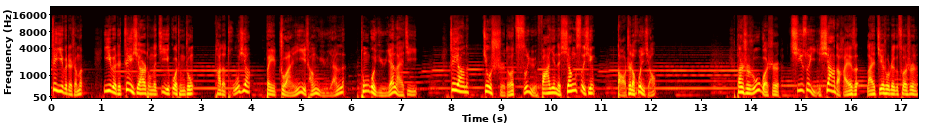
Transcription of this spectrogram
这意味着什么？意味着这些儿童的记忆过程中，他的图像被转译成语言了，通过语言来记忆。这样呢，就使得词语发音的相似性导致了混淆。但是，如果是七岁以下的孩子来接受这个测试呢，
